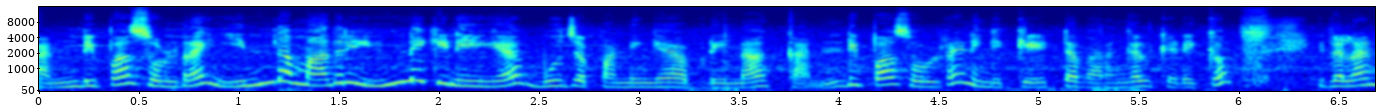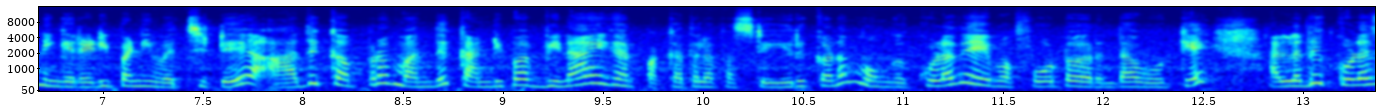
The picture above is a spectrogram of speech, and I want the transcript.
கண்டிப்பாக சொல்கிறேன் இந்த மாதிரி இன்றைக்கி நீங்கள் பூஜை பண்ணீங்க அப்படின்னா கண்டிப்பாக சொல்கிறேன் நீங்கள் கேட்ட வரங்கள் கிடைக்கும். இதெல்லாம் நீங்கள் ரெடி பண்ணி வச்சுட்டு அதுக்கப்புறம் வந்து கண்டிப்பாக விநாயகர் பக்கத்தில் ஃபஸ்ட்டு இருக்கணும். உங்கள் குலதெய்வ ஃபோட்டோ இருந்தால் ஓகே அல்லது குல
